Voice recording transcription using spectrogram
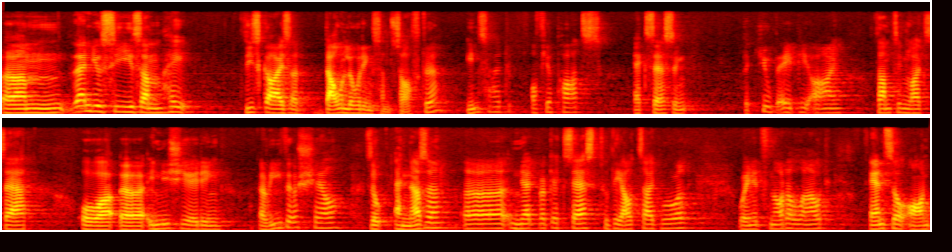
Um, then you see some, hey, these guys are downloading some software inside of your pods, accessing the Kube API, something like that, or uh, initiating a reverse shell, so another uh, network access to the outside world when it's not allowed, and so on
